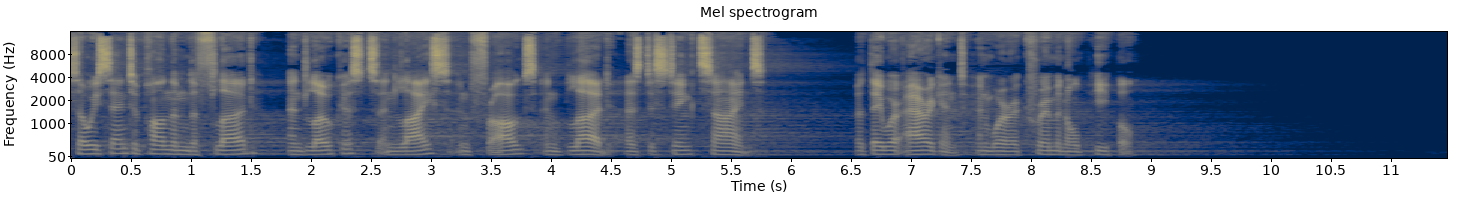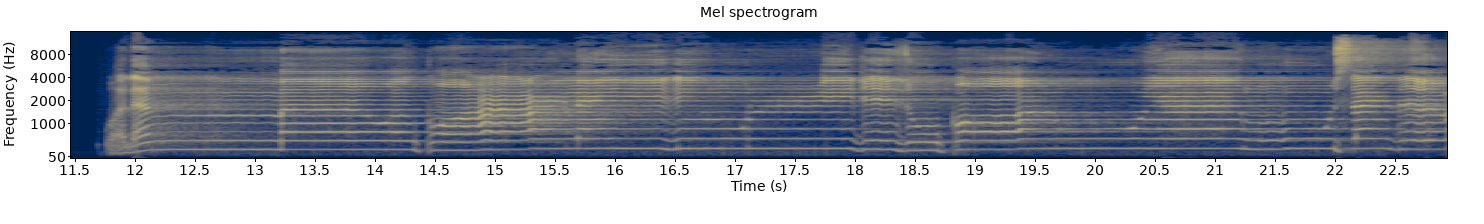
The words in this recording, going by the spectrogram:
So we sent upon them the flood, and locusts, and lice, and frogs, and blood as distinct signs. But they were arrogant and were a criminal people. ولما وقع عليهم الرجز قالوا يا موسى ادع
